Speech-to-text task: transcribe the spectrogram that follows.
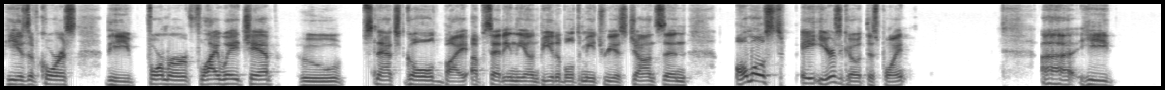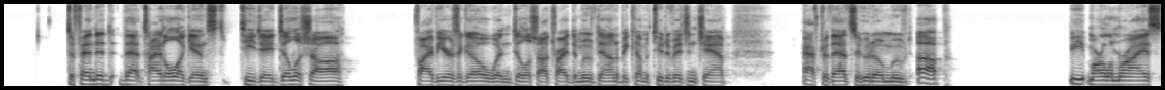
He is, of course, the former flyweight champ who snatched gold by upsetting the unbeatable Demetrious Johnson almost eight years ago at this point. Uh, he defended that title against TJ Dillashaw five years ago when Dillashaw tried to move down to become a two division champ. After that, Cejudo moved up, beat Marlon Moraes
